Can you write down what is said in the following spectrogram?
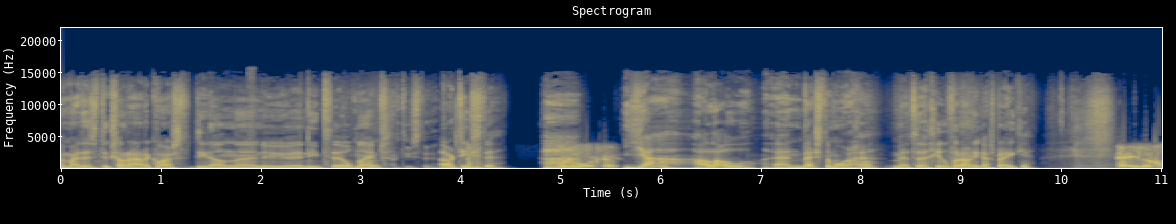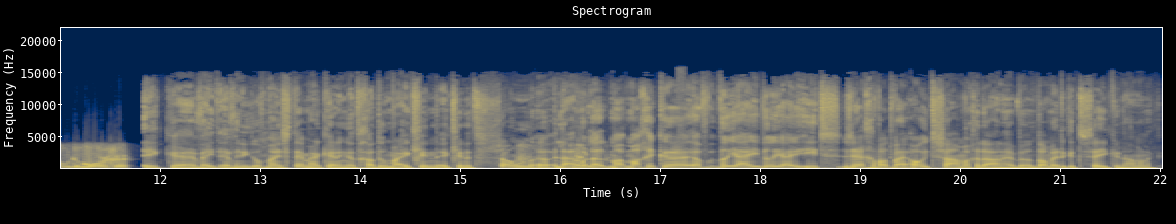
maar dat is natuurlijk zo'n rare kwast die dan eh, nu eh, niet opneemt. Artiesten. Artiesten. Goedemorgen. Ja, hallo. En beste morgen. Met eh, Giel Veronica spreek je. Hele goede morgen. Ik eh, weet even niet of mijn stemherkenning het gaat doen, maar ik vind, ik vind het zo'n. eh, nou, ma- mag ik. eh, wil, jij, wil jij iets zeggen wat wij ooit samen gedaan hebben? Dan weet ik het zeker namelijk.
